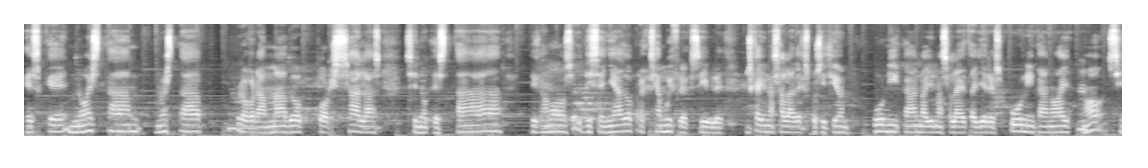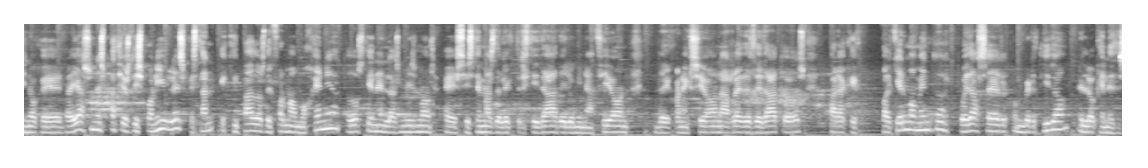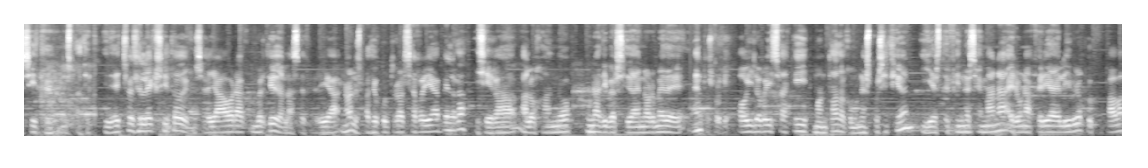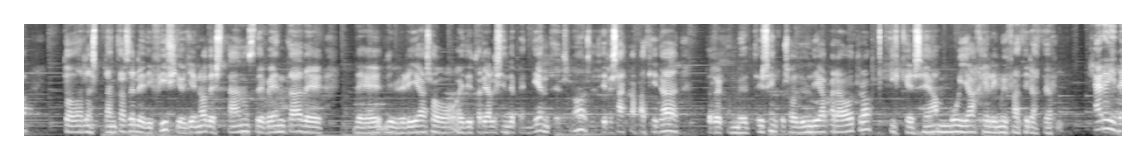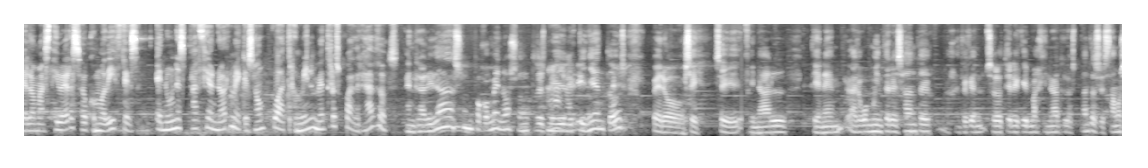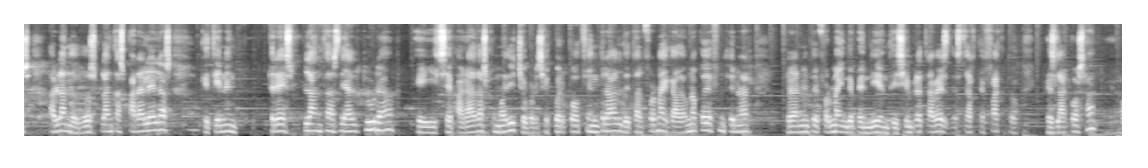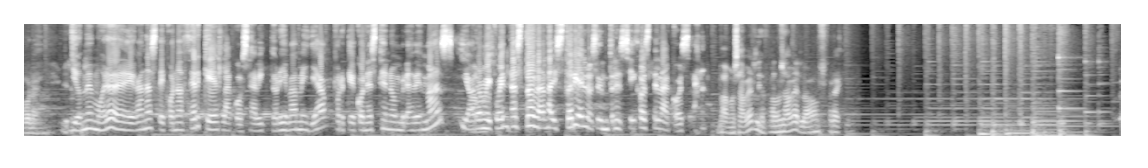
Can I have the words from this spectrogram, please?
es que no está, no está programado por salas, sino que está digamos, diseñado para que sea muy flexible. No es que hay una sala de exposición única, no hay una sala de talleres única, no hay, no, sino que en realidad son espacios disponibles que están equipados de forma homogénea, todos tienen los mismos eh, sistemas de electricidad, de iluminación, de conexión a redes de datos, para que cualquier momento pueda ser convertido en lo que necesite el espacio. Y de hecho es el éxito de que se haya ahora convertido en la serrería, ¿no? el espacio cultural serrería belga y siga alojando una diversidad enorme de eventos, porque hoy lo veis aquí montado como una exposición y este fin de semana era una feria de libro que ocupaba todas las plantas del edificio, lleno de stands de venta de, de librerías o editoriales independientes. ¿no? Es decir, esa capacidad de reconvertirse incluso de un día para otro y que sea muy ágil y muy fácil hacerlo. Claro, y de lo más diverso, como dices, en un espacio enorme que son 4.000 metros cuadrados. En realidad son un poco menos, son 3.500, ah, pero sí, sí, al final tiene algo muy interesante, la gente que se lo tiene que imaginar las plantas, estamos hablando de dos plantas paralelas que tienen tres plantas de altura y separadas, como he dicho, por ese cuerpo central, de tal forma que cada una puede funcionar realmente de forma independiente y siempre a través de este artefacto que es la cosa. Ahora, Yo me muero de ganas de conocer qué es la cosa, Victoria, llévame ya, porque con este nombre además, y ahora me cuentas toda la historia y los entresijos de la cosa. Vamos a verlo, vamos a verlo, vamos por aquí.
